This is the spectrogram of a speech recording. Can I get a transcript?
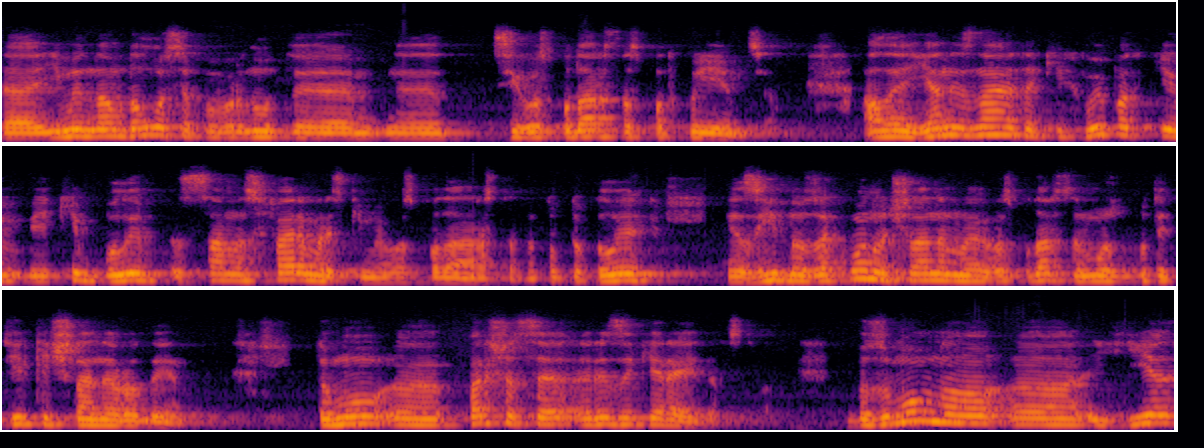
Е, І ми нам вдалося повернути е, ці господарства спадкоємцям. Але я не знаю таких випадків, які були б саме з фермерськими господарствами. Тобто, коли згідно закону членами господарства можуть бути тільки члени родини. Тому перше це ризики рейдерства. Безумовно, є,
